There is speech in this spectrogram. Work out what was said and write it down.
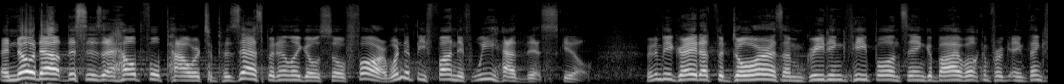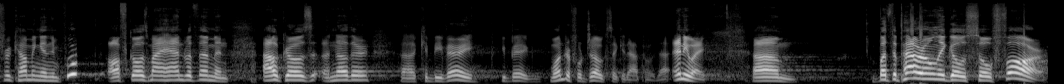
And no doubt this is a helpful power to possess, but it only goes so far. Wouldn't it be fun if we had this skill? Wouldn't it be great at the door as I'm greeting people and saying goodbye, welcome for, and thank you for coming, and whoop, off goes my hand with them, and out goes another. Uh, could be very, could be wonderful jokes that could happen with that. Anyway, um, but the power only goes so far,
